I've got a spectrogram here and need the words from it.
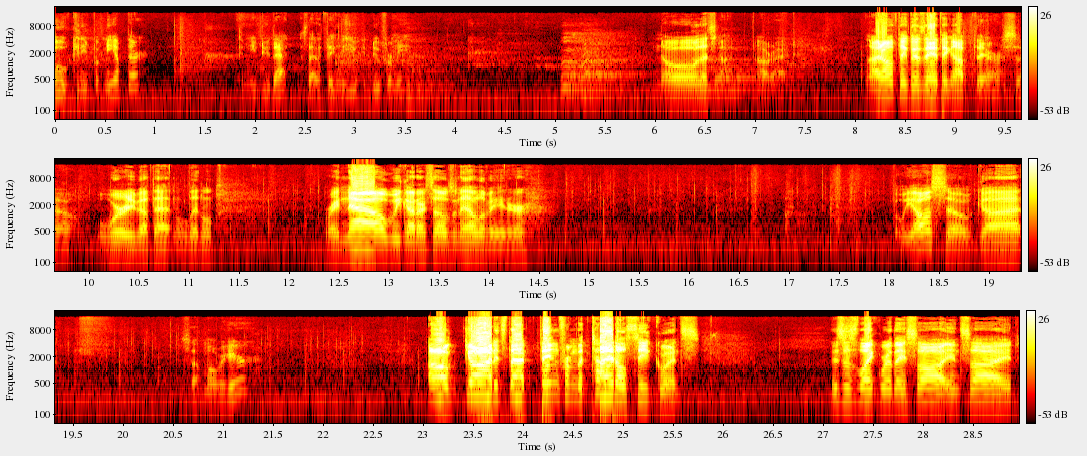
Ooh, can you put me up there? Can you do that? Is that a thing that you can do for me? No, that's not. Alright. I don't think there's anything up there, so we'll worry about that in a little. Right now, we got ourselves an elevator. But we also got something over here. Oh god, it's that thing from the title sequence! This is like where they saw inside.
